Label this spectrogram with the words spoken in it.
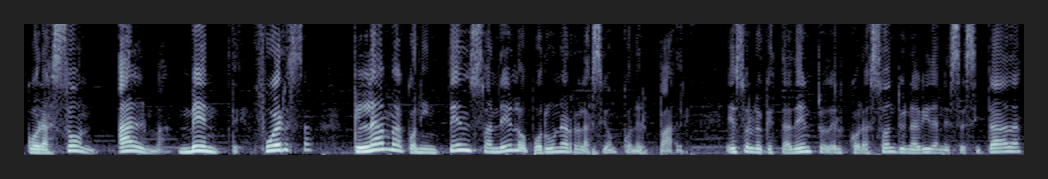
corazón, alma, mente, fuerza, clama con intenso anhelo por una relación con el Padre. Eso es lo que está dentro del corazón de una vida necesitada,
